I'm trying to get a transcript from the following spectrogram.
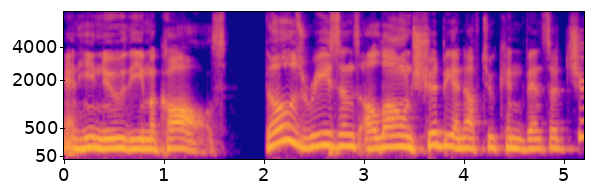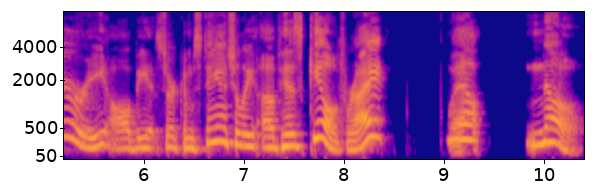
and he knew the McCalls. Those reasons alone should be enough to convince a jury, albeit circumstantially, of his guilt, right? Well, no.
